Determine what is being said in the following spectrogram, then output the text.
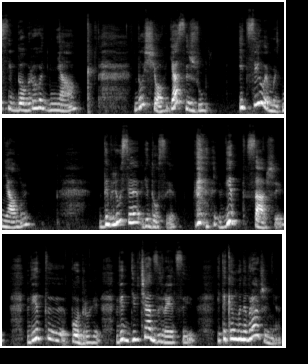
Усім доброго дня. Ну що, я сижу і цілими днями дивлюся відоси від Саші, від е, подруги, від дівчат з Греції. І таке в мене враження,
